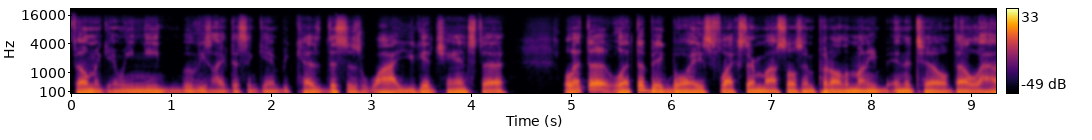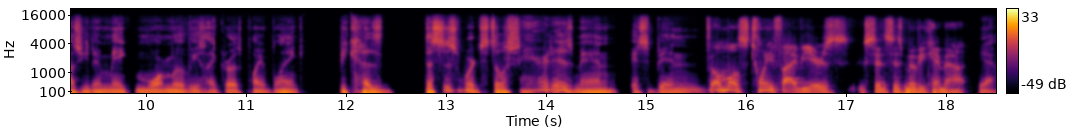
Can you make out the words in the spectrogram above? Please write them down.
film again. We need movies like this again because this is why you get a chance to let the let the big boys flex their muscles and put all the money in the till. That allows you to make more movies like Grosse Pointe Blank because this is where it's still here. It is, man. It's been Almost 25 years since this movie came out. Yeah.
